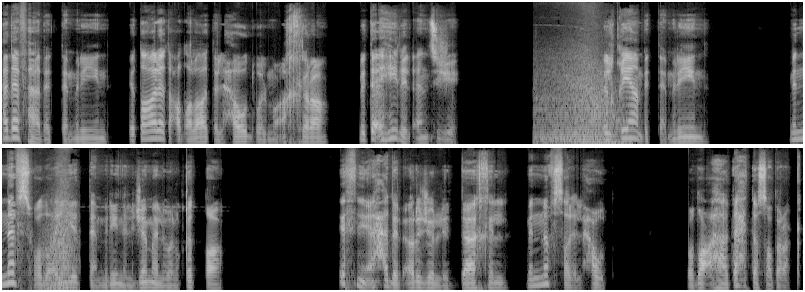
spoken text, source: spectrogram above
هدف هذا التمرين إطالة عضلات الحوض والمؤخرة لتأهيل الأنسجة. للقيام بالتمرين من نفس وضعية تمرين الجمل والقطة اثني أحد الأرجل للداخل من مفصل الحوض. وضعها تحت صدرك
